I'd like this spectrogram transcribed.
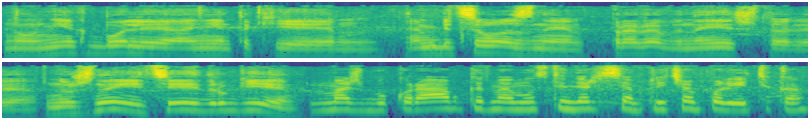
но у них более они такие амбициозные, прорывные, что ли. Нужны и те, и другие. M-aș bucura cât mai mulți tineri să se implice în politică.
